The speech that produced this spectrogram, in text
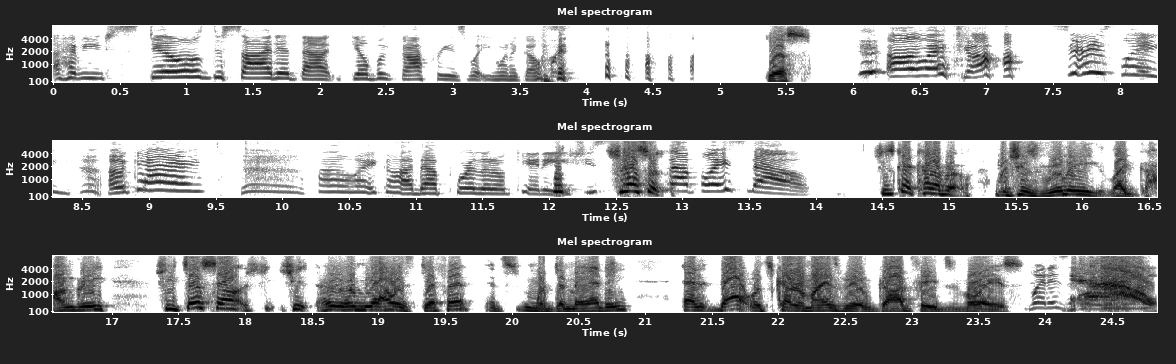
have you still decided that Gilbert Gottfried is what you want to go with? yes, oh my god! Seriously? Okay. Oh my god, that poor little kitty. Well, She's she also- that voice now. she's got kind of a when she's really like hungry. She does sound. She, she her, her meow is different. It's more demanding, and that what's kind of reminds me of Gottfried's voice. What is it? Meow,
